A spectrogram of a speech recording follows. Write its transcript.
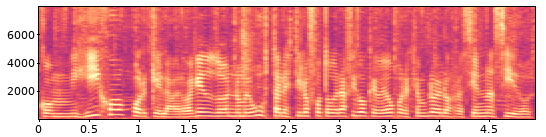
con mis hijos, porque la verdad que yo no me gusta el estilo fotográfico que veo, por ejemplo, de los recién nacidos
